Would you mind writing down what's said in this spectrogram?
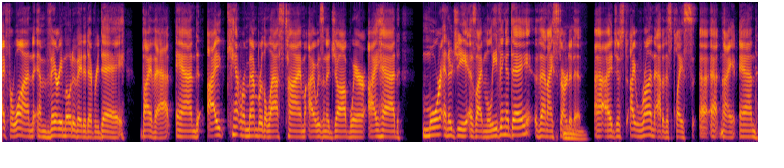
I, for one, am very motivated every day by that. And I can't remember the last time I was in a job where I had more energy as I'm leaving a day than I started mm. it. I just I run out of this place uh, at night, and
